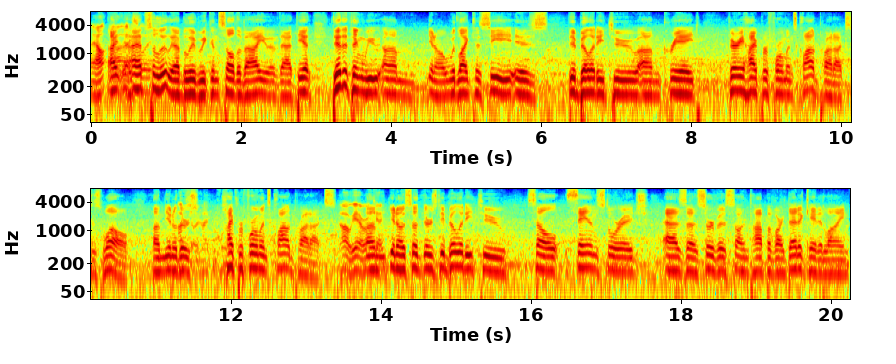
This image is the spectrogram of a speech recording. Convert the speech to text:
Al- I, absolutely, I believe we can sell the value of that. the The other thing we, um, you know, would like to see is the ability to um, create very high performance cloud products as well. Um, you know, I'm there's sorry, high high performance cloud products. Oh yeah, Um, you know, so there's the ability to sell SAN storage as a service on top of our dedicated line,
